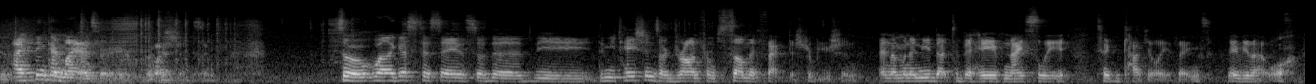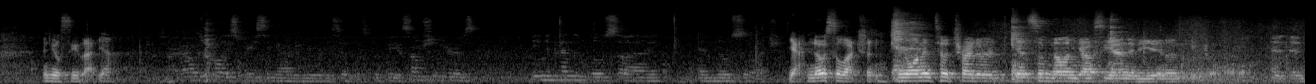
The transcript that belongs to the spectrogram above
Yeah. I think I might answer your question. So. So, well, I guess to say, so the, the, the mutations are drawn from some effect distribution, and I'm going to need that to behave nicely to calculate things. Maybe that will, and you'll see that, yeah. Sorry, I was probably spacing out and you already said this, but the assumption here is independent loci and no selection. Yeah, no selection. We wanted to try to get some non-Gaussianity in a neutral model. And, and,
